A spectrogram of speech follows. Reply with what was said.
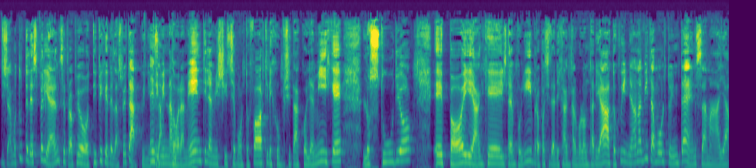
diciamo tutte le esperienze proprio tipiche della sua età, quindi i primi Esatto. innamoramenti, le amicizie molto forti, le complicità con le amiche, lo studio e poi anche il tempo libero, poi si dedica anche al volontariato, quindi ha una vita molto intensa Maya.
